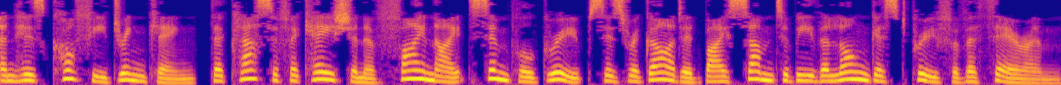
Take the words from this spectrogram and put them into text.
and his coffee drinking. The classification of finite simple groups is regarded by some to be the longest proof of a theorem.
